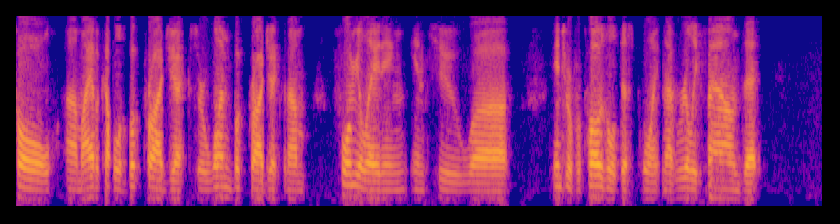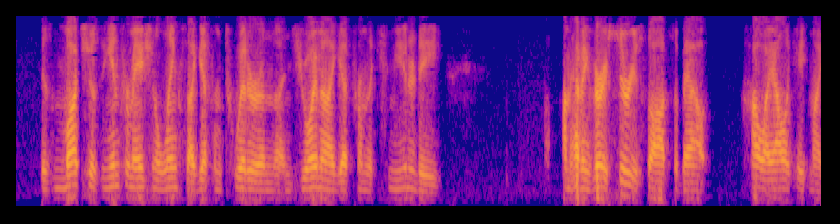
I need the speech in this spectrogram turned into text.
toll. Um, I have a couple of book projects, or one book project that I'm formulating into uh, into a proposal at this point, and I've really found that as much as the informational links I get from Twitter and the enjoyment I get from the community, I'm having very serious thoughts about how I allocate my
